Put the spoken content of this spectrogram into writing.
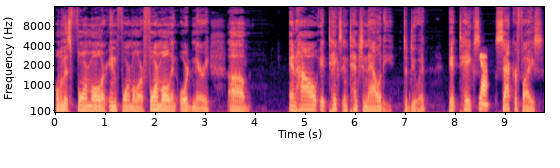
almost this formal or informal or formal and ordinary, um, and how it takes intentionality to do it. It takes Yeah. sacrifice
